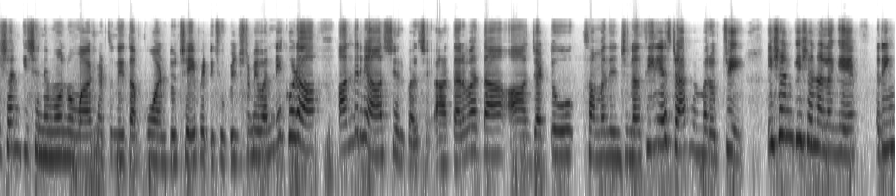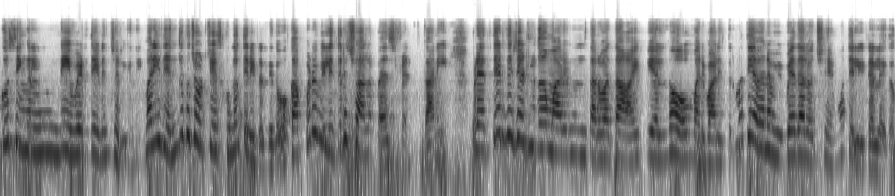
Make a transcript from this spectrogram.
ఇషాన్ కిషన్ ఏమో నువ్వు మాట్లాడుతుంది తప్పు అంటూ చేయి పెట్టి చూపించడం ఇవన్నీ కూడా అందరినీ ఆశ్చర్యపరిచాయి. ఆ తర్వాత ఆ జట్టు సంబంధించిన సీనియర్ స్టాఫ్ మెంబర్ వచ్చి ఇషాన్ కిషన్ అలాగే రింకు సింగ్ని విడదీయడం జరిగింది. మరి ఇది ఎందుకు చోటు చేసుకుందో తెలియటం లేదు. ఒకప్పుడు వీళ్ళిద్దరు చాలా బెస్ట్ ఫ్రెండ్స్ కానీ ప్రత్యర్థి జట్లుగా మారిన తర్వాత ఐపీఎల్లో మరి వాళ్ళిద్దరి మధ్య ఏమైనా విభేదాలు వచ్చాయేమో తెలియటం లేదు.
